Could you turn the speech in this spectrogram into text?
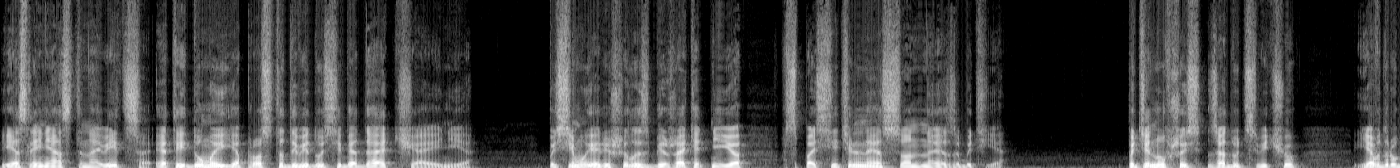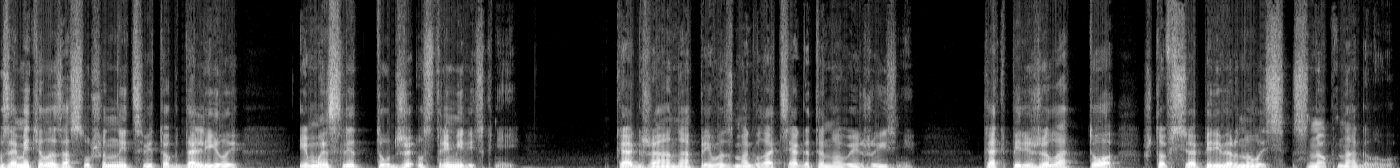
если не остановиться, этой думой я просто доведу себя до отчаяния. Посему я решил избежать от нее в спасительное сонное забытье. Потянувшись задуть свечу, я вдруг заметила засушенный цветок Далилы, и мысли тут же устремились к ней. Как же она превозмогла тяготы новой жизни? Как пережила то, что все перевернулось с ног на голову?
